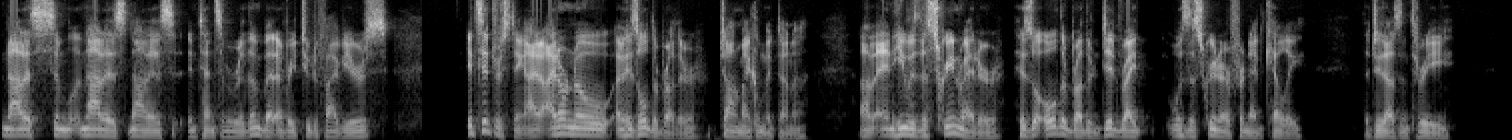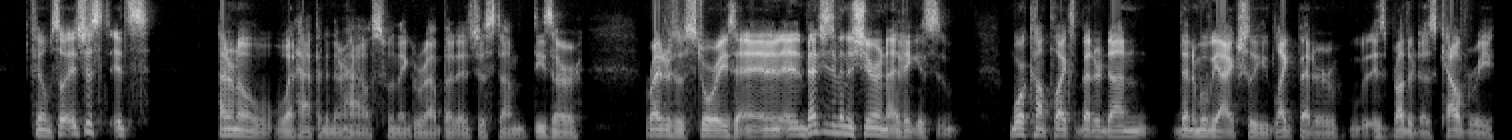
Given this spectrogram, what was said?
not as similar, not as not as intensive a rhythm, but every two to five years. It's interesting. I, I don't know uh, his older brother, John Michael McDonagh, um, and he was the screenwriter. His older brother did write was the screenwriter for Ned Kelly, the 2003 film. So it's just it's I don't know what happened in their house when they grew up, but it's just um, these are writers of stories, and, and, and of Inisherin I think is more complex, better done than a movie I actually like better. His brother does Calvary,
